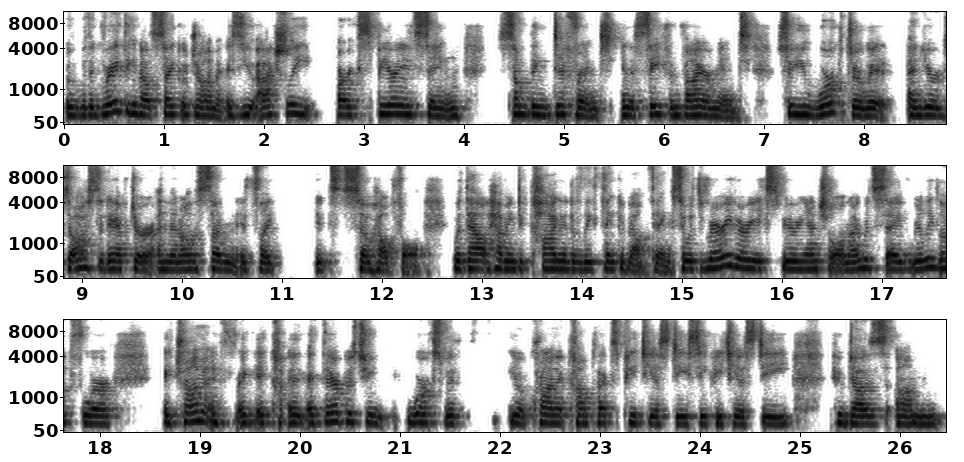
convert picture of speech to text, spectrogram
the great thing about psychodrama is you actually are experiencing something different in a safe environment. So you work through it and you're exhausted after and then all of a sudden it's like it's so helpful without having to cognitively think about things. So it's very, very experiential. And I would say really look for a trauma and a, a, a therapist who works with you know chronic complex PTSD, CPTSD, who does um,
